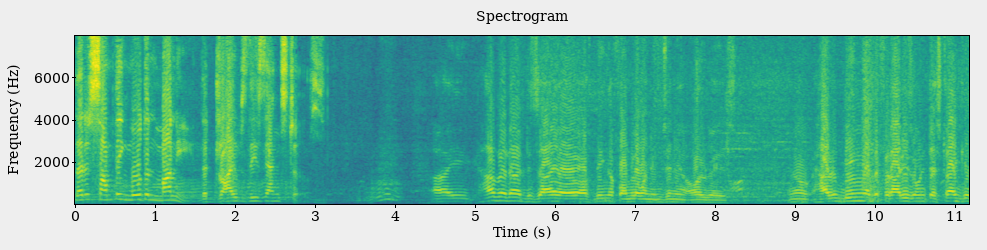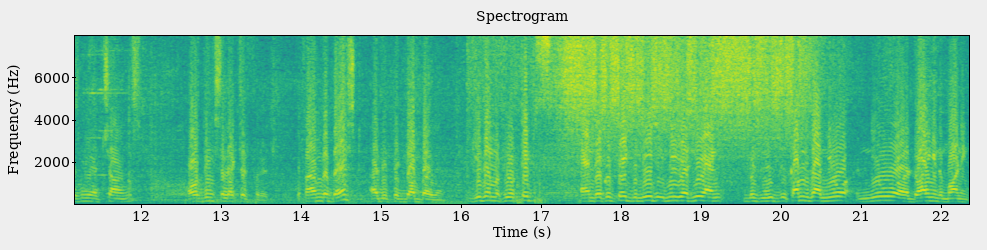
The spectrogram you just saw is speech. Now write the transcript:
there is something more than money that drives these youngsters. I have had a desire of being a Formula One engineer always. You know, having being at the Ferrari's own test track gives me a chance of being selected for it. If I'm the best, I'll be picked up by them. Give them a few tips and they could take the lead immediately and come with a new, new uh, drawing in the morning.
